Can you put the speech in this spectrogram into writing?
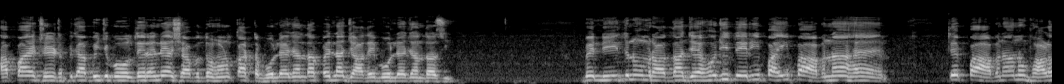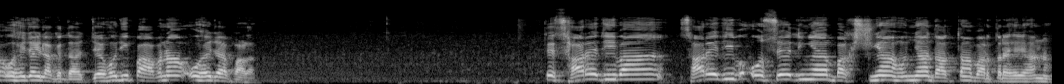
ਆਪਾਂ ਇਹ ਠੇਠ ਪੰਜਾਬੀ ਚ ਬੋਲਦੇ ਰਹਿੰਦੇ ਆ ਸ਼ਬਦ ਹੁਣ ਘੱਟ ਬੋਲਿਆ ਜਾਂਦਾ, ਪਹਿਲਾਂ ਜ਼ਿਆਦਾ ਬੋਲਿਆ ਜਾਂਦਾ ਸੀ। ਵੀ ਨੀਤ ਨੂੰ ਮੁਰਾਦਾਂ, ਜਿਹੋ ਜੀ ਤੇਰੀ ਭਾਈ ਭਾਵਨਾ ਹੈ, ਤੇ ਭਾਵਨਾ ਨੂੰ ਫਲ ਉਹੋ ਜਿਹਾ ਹੀ ਲੱਗਦਾ, ਜਿਹੋ ਜੀ ਭਾਵਨਾ, ਉਹੋ ਜਿਹਾ ਫਲ। ਤੇ ਸਾਰੇ ਜੀਵਾਂ, ਸਾਰੇ ਜੀਵ ਉਸੇ ਦੀਆਂ ਬਖਸ਼ੀਆਂ ਹੋਈਆਂ ਦਾਤਾਂ ਵਰਤ ਰਹੇ ਹਨ।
